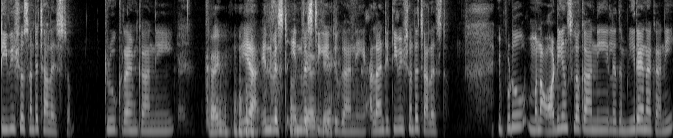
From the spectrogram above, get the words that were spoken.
టీవీ షోస్ అంటే చాలా ఇష్టం. ట్రూ క్రైమ్ కానీ క్రైమ్. Yeah invest. ఇన్వెస్టిగేటివ్ కానీ అలాంటి టీవీ షో అంటే చాలా ఇష్టం. ఇప్పుడు మన ఆడియన్స్లో కానీ లేదా మీరైనా కానీ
